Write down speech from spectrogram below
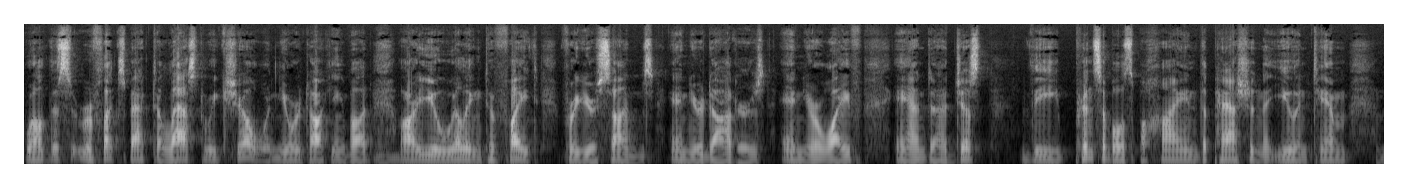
Well, this reflects back to last week's show when you were talking about mm-hmm. are you willing to fight for your sons and your daughters and your wife and uh, just the principles behind the passion that you and Tim mm-hmm.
